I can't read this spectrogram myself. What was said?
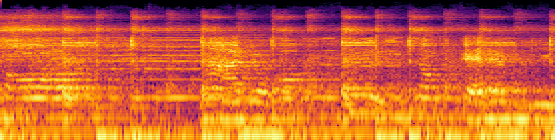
ทอ ดมชื่นชมแก้มดี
